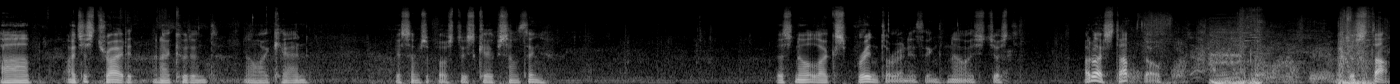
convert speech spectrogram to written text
Uh, I just tried it and I couldn't. Now I can. Guess I'm supposed to escape something. There's no like sprint or anything. No, it's just... How do I stop though? I just stop.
